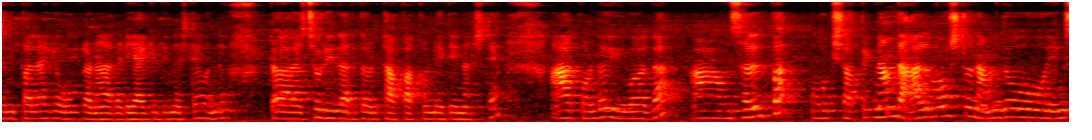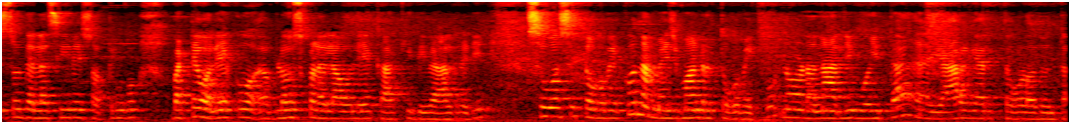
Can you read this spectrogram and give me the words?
ಸಿಂಪಲ್ಲಾಗಿ ಹೋಗೋಣ ರೆಡಿ ಆಗಿದ್ದೀನಿ ಅಷ್ಟೇ. ಒಂದು ಚೂಡಿದಾರ್ದು ಒಂದು ಟಾಪ್ ಹಾಕ್ಕೊಂಡಿದ್ದೀನಿ ಅಷ್ಟೇ. ಹಾಕ್ಕೊಂಡು ಇವಾಗ ಒಂದು ಸ್ವಲ್ಪ ಹೋಗಿ ಶಾಪಿಂಗ್ ನಮ್ದು ಆಲ್ಮೋಸ್ಟ್ ನಮ್ಮದು ಹೆಂಗಸ್ರದ್ದೆಲ್ಲ ಸೀರೆ ಶಾಪಿಂಗು ಬಟ್ಟೆ ಹೊಲಿಯೋಕ್ಕೂ, ಬ್ಲೌಸ್ಗಳೆಲ್ಲ ಹೊಲಿಯೋಕೆ ಹಾಕಿದ್ದೀವಿ ಆಲ್ರೆಡಿ ಸುವಸಿಗೆ ತೊಗೋಬೇಕು, ನಮ್ಮ ಯಜಮಾನ್ರಿಗೆ ತೊಗೋಬೇಕು. ನೋಡೋಣ ಅಲ್ಲಿ ಹೋಯ್ತಾ, ಯಾರಿಗೆ ಯಾರಿಗೆ ತೊಗೊಳೋದು ಅಂತ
